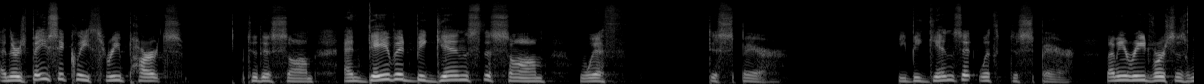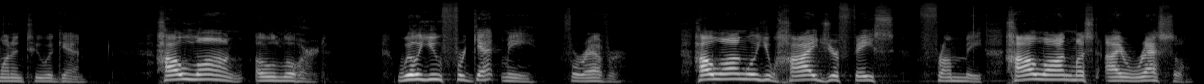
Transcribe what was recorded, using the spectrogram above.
And there's basically three parts to this psalm. And David begins the psalm with despair. He begins it with despair. Let me read verses 1 and 2 again. How long, O Lord? Will you forget me forever? How long will you hide your face from me? How long must I wrestle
